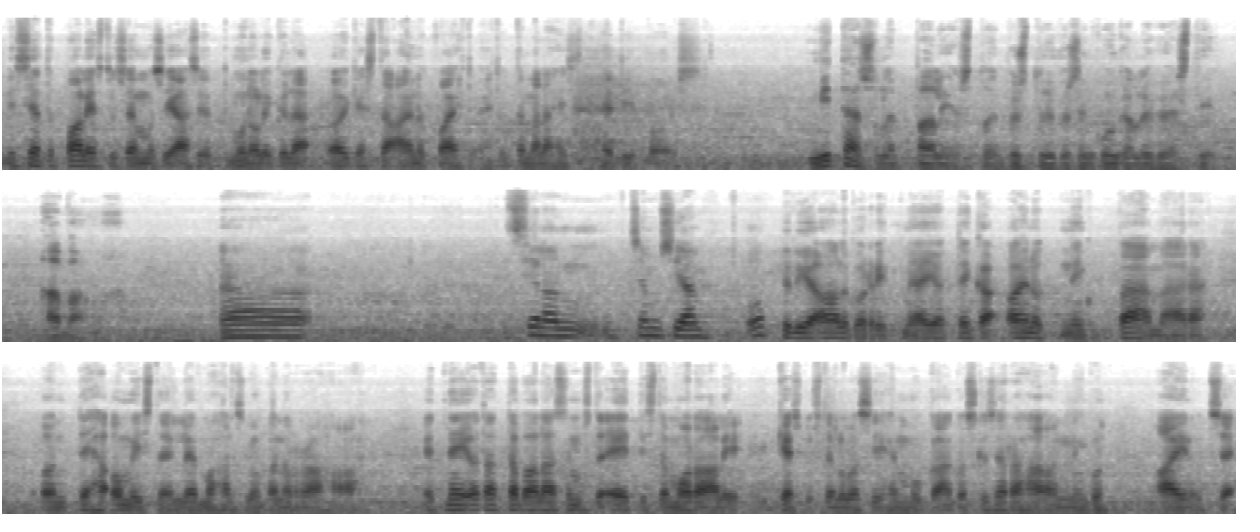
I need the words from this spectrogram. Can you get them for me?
niin sieltä paljastui semmoisia asioita, että mun oli kyllä oikeastaan ainut vaihtoehto, että mä lähdin heti pois. Mitä sulle paljastui? Pystyykö sen kuinka lyhyesti avaamaan? Äh, siellä on semmoisia oppivia algoritmeja, joiden ainut niin kuin, päämäärä on tehdä omistajille mahdollisimman paljon rahaa. Et ne ei ota tavallaan semmoista eettistä moraalikeskustelua siihen mukaan, koska se raha on niin kuin, ainut se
